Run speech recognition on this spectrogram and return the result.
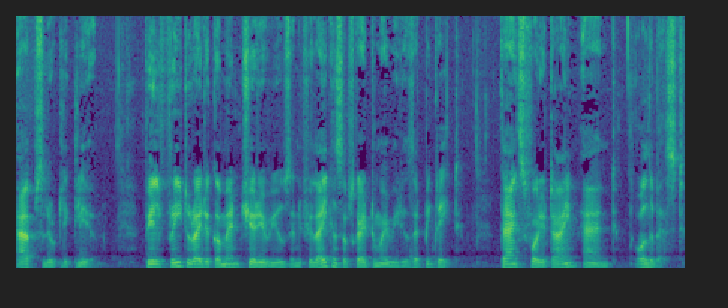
absolutely clear. Feel free to write a comment, share your views, and if you like and subscribe to my videos, that'd be great. Thanks for your time and all the best.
